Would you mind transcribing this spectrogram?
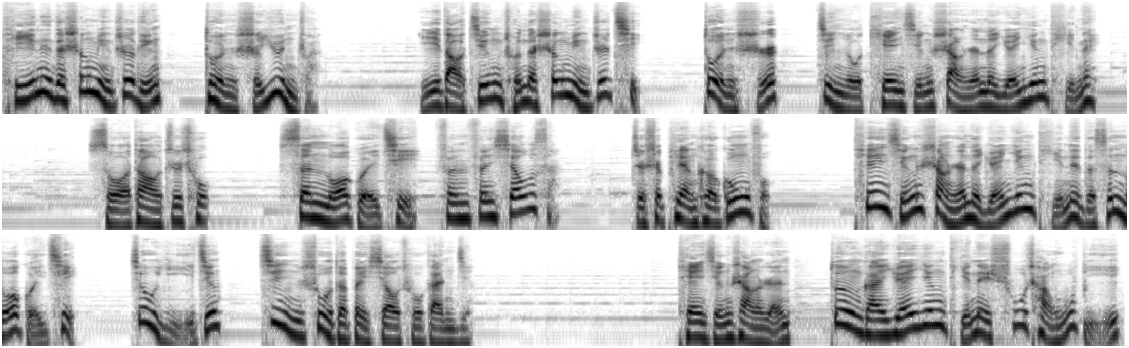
体内的生命之灵顿时运转，一道精纯的生命之气顿时进入天行上人的元婴体内。所到之处，森罗鬼气纷纷消散，只是片刻功夫，天行上人的元婴体内的森罗鬼气就已经尽数的被消除干净。天行上人顿感元婴体内舒畅无比，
